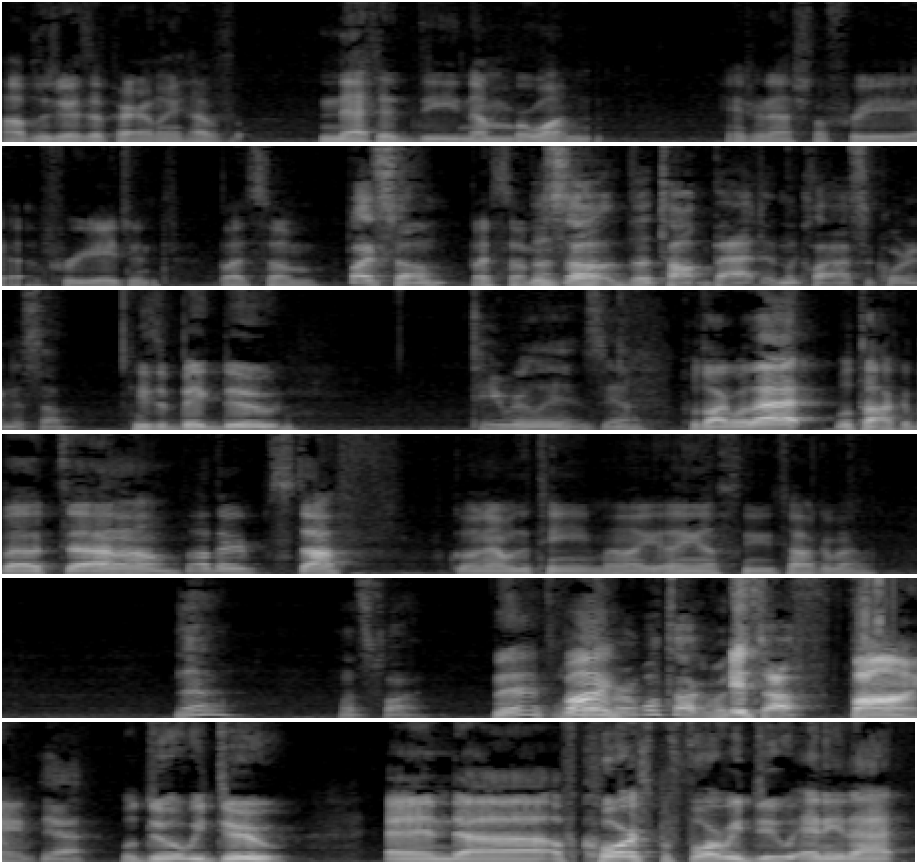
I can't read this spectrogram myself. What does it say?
Uh, Blue Jays apparently have netted the number one international free uh, free agent by some By some. by some. This uh, the top bat in the class, according to some. He's a big dude. He really is, yeah. We'll talk about that. We'll talk about uh, I don't know other stuff going on with the team. Anything else you need to talk about? No, that's fine. Yeah, it's Whatever. fine. We'll talk about It's stuff. fine. Yeah. We'll do what we do. And uh, of course, before we do any of that,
